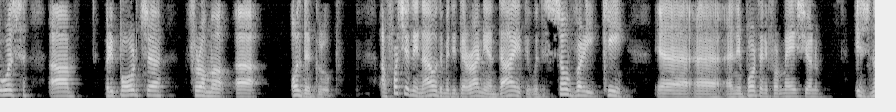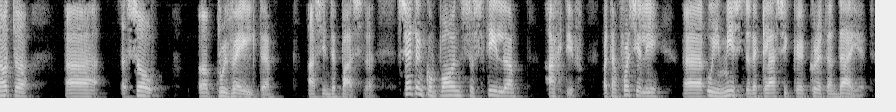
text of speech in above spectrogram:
was reports from older group. Unfortunately, now the Mediterranean diet, with so very key uh, uh, and important information, is not uh, uh so uh, prevailed as in the past. Certain components are still uh, active, but unfortunately, we missed the classic Cretan diet.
